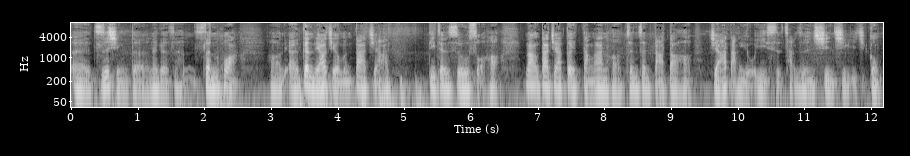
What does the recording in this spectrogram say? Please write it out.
呃执行的那个深化啊呃更了解我们大甲地震事务所哈，让大家对档案哈真正达到哈甲档有意思，产生兴趣以及共鸣。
